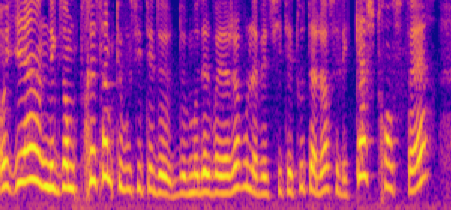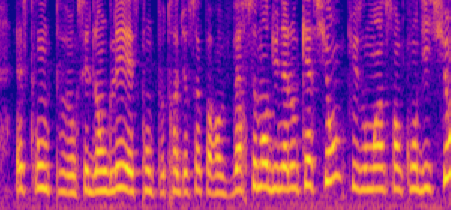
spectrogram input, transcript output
y a un exemple très simple que vous citez de, de modèle voyageur, vous l'avez cité tout à l'heure, c'est les cash transferts. Est-ce qu'on peut, donc c'est de l'anglais, est-ce qu'on peut traduire ça par un versement d'une allocation, plus ou moins sans condition?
